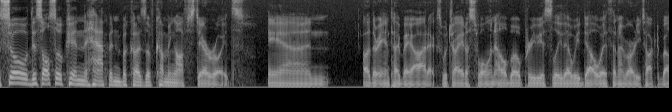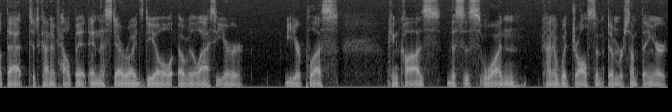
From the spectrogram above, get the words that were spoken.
So this also can happen because of coming off steroids and other antibiotics, which I had a swollen elbow previously that we dealt with, and I've already talked about that to kind of help it. And the steroids deal over the last year, year plus, can cause this is one kind of withdrawal symptom or something, or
